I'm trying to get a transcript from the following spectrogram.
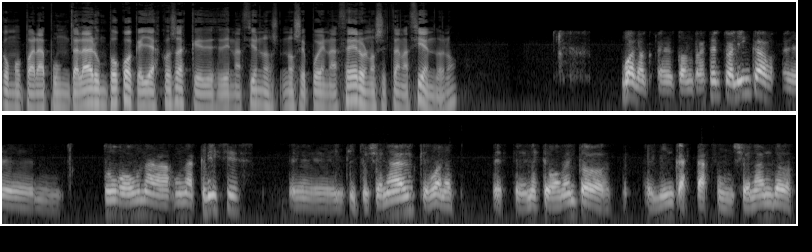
Como para apuntalar un poco aquellas cosas que desde Nación no, se pueden hacer o no se están haciendo, ¿no? Bueno, eh, con respecto al Inca, eh, tuvo una, una crisis eh, institucional que, bueno, este, en este momento el Inca está funcionando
